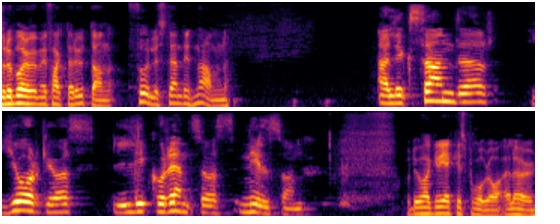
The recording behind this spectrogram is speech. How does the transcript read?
Så då börjar vi med faktarutan. Fullständigt namn? Alexander Georgios Likorentsos Nilsson. Och du har grekiskt påbrå, eller hur?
